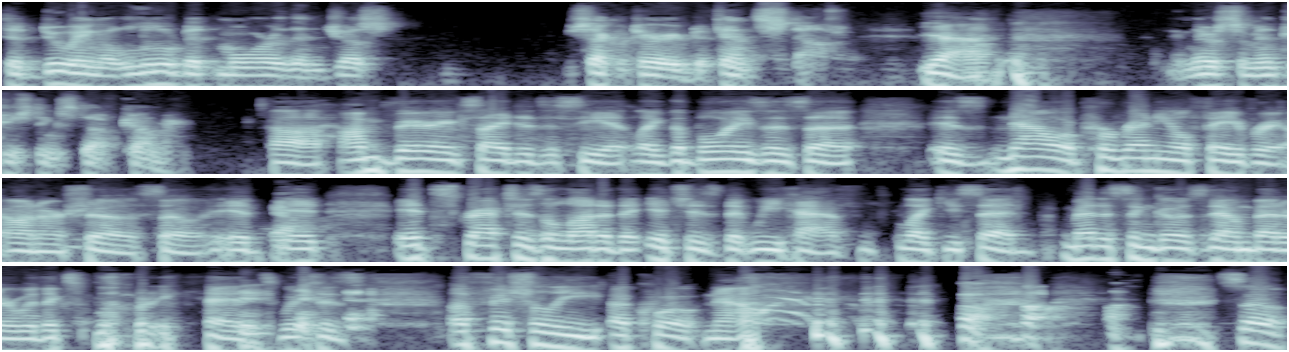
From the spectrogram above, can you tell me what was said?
to doing a little bit more than just Secretary of Defense stuff. Yeah. Uh, and there's some interesting stuff coming. Uh, I'm very excited to see it. Like the boys is a is now a perennial favorite on our show, so it yeah. it it scratches a lot of the itches that we have. Like you said, medicine goes down better with exploding heads, which is officially a quote now. so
